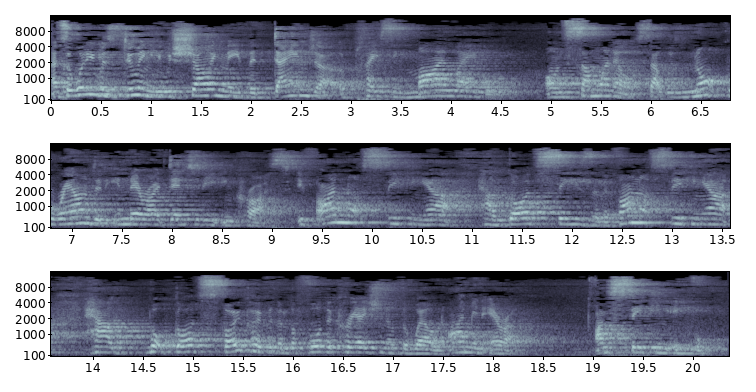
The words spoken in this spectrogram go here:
And so, what he was doing, he was showing me the danger of placing my label on someone else that was not grounded in their identity in Christ. If I'm not speaking out how God sees them, if I'm not speaking out how what God spoke over them before the creation of the world, I'm in error. I'm speaking evil.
